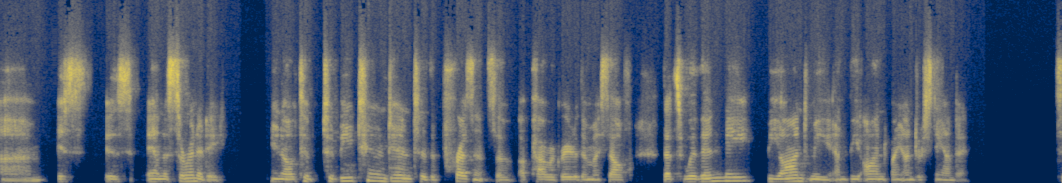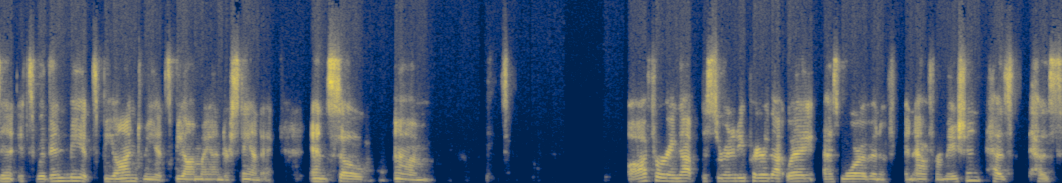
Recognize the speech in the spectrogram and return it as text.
um, is is and the serenity you know to to be tuned into the presence of a power greater than myself that's within me beyond me and beyond my understanding it's, in, it's within me it's beyond me it's beyond my understanding. And so um, offering up the serenity prayer that way as more of an, an affirmation has has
